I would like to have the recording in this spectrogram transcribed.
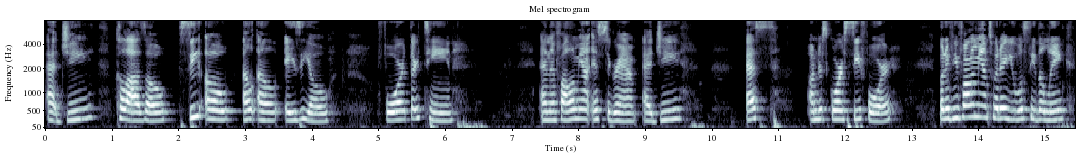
at G Collazo, C O L L A Z O 413. And then follow me on Instagram at G S underscore C4. But if you follow me on Twitter, you will see the link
